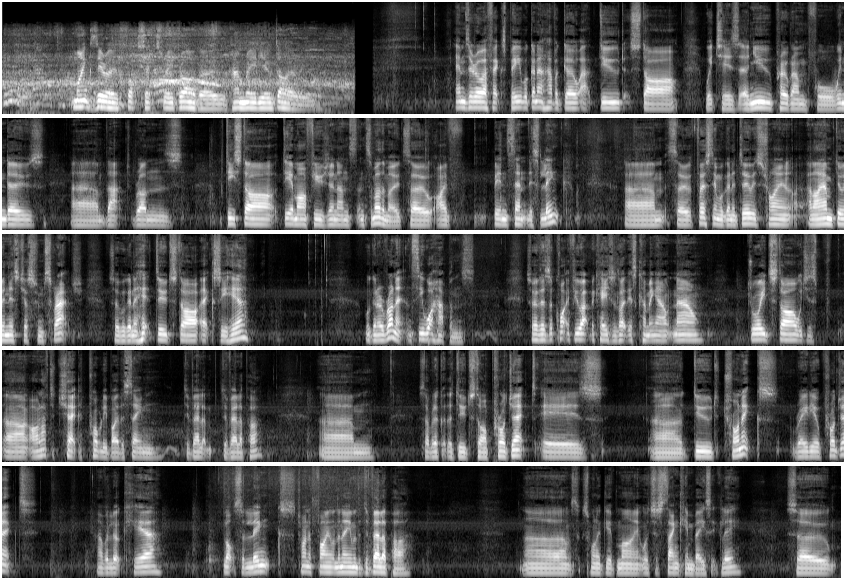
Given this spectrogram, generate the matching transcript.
Mike Zero, Fox X-Ray Bravo, Ham Radio Diary. M0FXB, we're going to have a go at Dude Star, which is a new program for Windows um, that runs D-Star, DMR Fusion, and, and some other modes. So I've been sent this link. Um, so first thing we're going to do is try and, and I am doing this just from scratch. So we're going to hit Dude Star XC here. We're going to run it and see what happens. So there's a, quite a few applications like this coming out now. Droid Star, which is uh, I'll have to check probably by the same develop, developer. Um, let's have a look at the Dude Star project. Is uh, Dude Tronics radio project. Have a look here. Lots of links. Trying to find the name of the developer. Um, so just want to give my, well, just thank him basically. So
